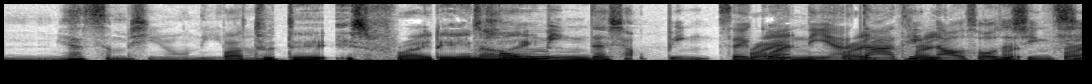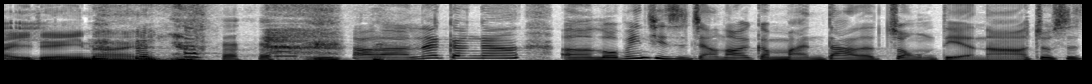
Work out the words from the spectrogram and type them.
嗯，要怎么形容你？But today is Friday night。聪明的小兵，谁管你啊？大家听到的时候是星期一。Friday night。好了，那刚刚呃，罗宾其实讲到一个蛮大的重点啊，就是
